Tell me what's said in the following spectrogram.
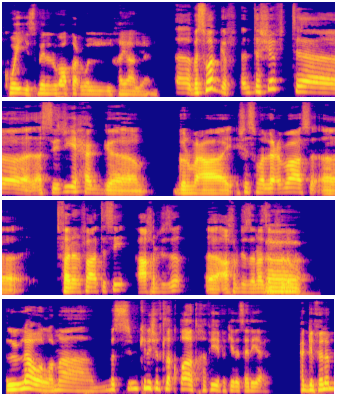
كويس بين الواقع والخيال يعني. أه بس وقف. أنت شفت ال CG حق قول معاي إيش اسم اللعبة؟ فاينل فانتسي آخر جزء آه، آخر جزء نزل آه فيلم. لا والله ما بس يمكن شفت لقطات خفيفة كذا سريعة حق الفيلم.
